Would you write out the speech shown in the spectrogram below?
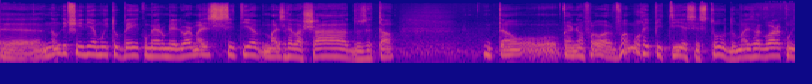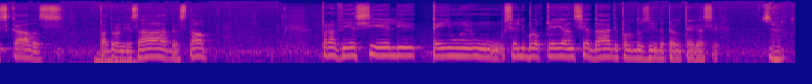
É, não definia muito bem como era o melhor, mas se sentia mais relaxados e tal. Então o Carneiro falou: vamos repetir esse estudo, mas agora com escalas padronizadas tal, para ver se ele tem um, um, se ele bloqueia a ansiedade produzida pelo THC. Certo.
